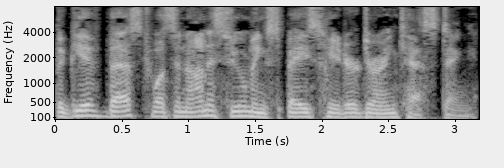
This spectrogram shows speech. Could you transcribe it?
The Give Best was an unassuming space heater during testing.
